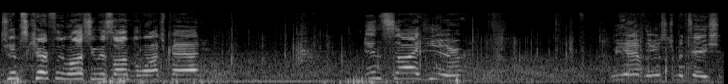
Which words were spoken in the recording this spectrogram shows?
Tim's carefully launching this on the launch pad. Inside here, we have the instrumentation.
